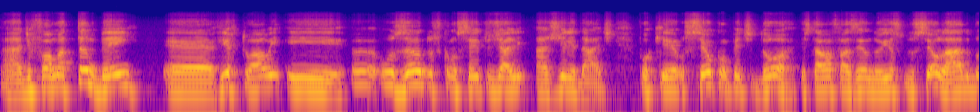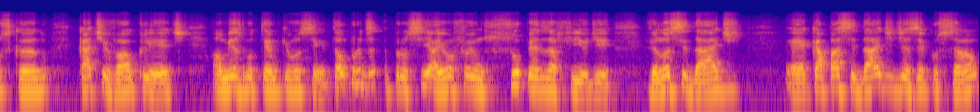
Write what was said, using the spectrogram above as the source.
ah, de forma também eh, virtual e, e uh, usando os conceitos de agilidade, porque o seu competidor estava fazendo isso do seu lado, buscando cativar o cliente ao mesmo tempo que você. Então, para o CIO foi um super desafio de velocidade, é, capacidade de execução,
